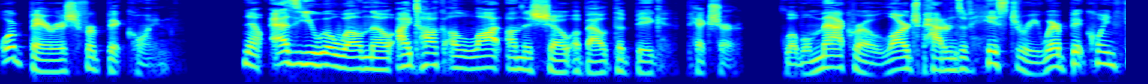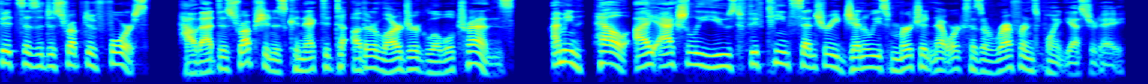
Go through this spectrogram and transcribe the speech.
or bearish for Bitcoin? Now, as you will well know, I talk a lot on this show about the big picture global macro, large patterns of history, where Bitcoin fits as a disruptive force, how that disruption is connected to other larger global trends I mean, hell, I actually used 15th century Genoese merchant networks as a reference point yesterday.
